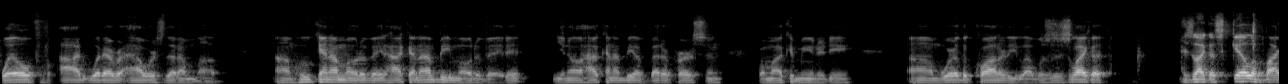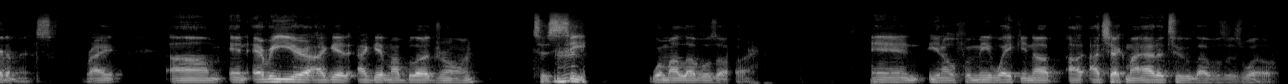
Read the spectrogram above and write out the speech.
12 odd whatever hours that I'm up. Um, who can I motivate? How can I be motivated? You know, how can I be a better person for my community? Um, where are the quality levels? It's like a it's like a scale of vitamins, right? Um, and every year I get I get my blood drawn to see where my levels are. And you know, for me waking up, I, I check my attitude levels as well.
